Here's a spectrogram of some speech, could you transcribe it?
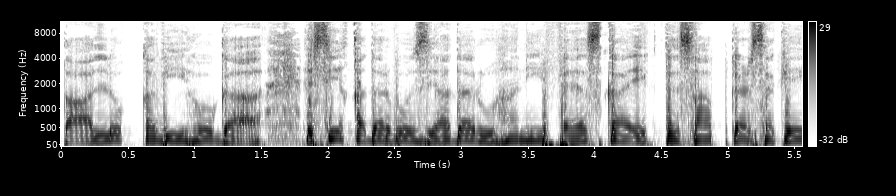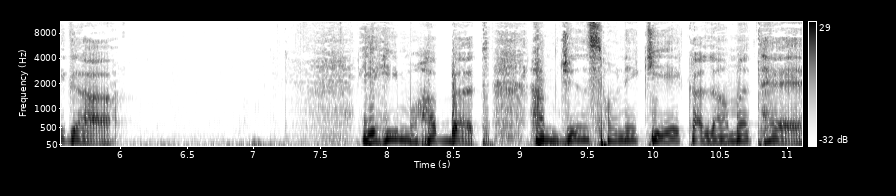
تعلق قوی ہوگا، اسی قدر وہ زیادہ روحانی فیض کا اقتصاب کر سکے گا۔ یہی محبت ہم جنس ہونے کی ایک علامت ہے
